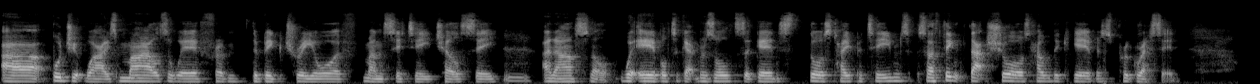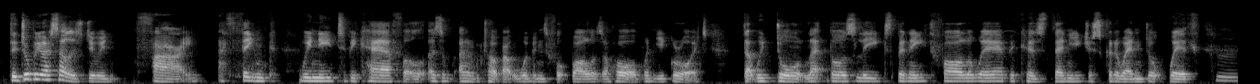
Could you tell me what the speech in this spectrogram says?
are budget wise miles away from the big trio of Man City, Chelsea, mm. and Arsenal. Were able to get results against those type of teams. So I think that shows how the game is progressing. The WSL is doing fine. I think we need to be careful, as I'm talking about women's football as a whole, when you grow it, that we don't let those leagues beneath fall away because then you're just going to end up with hmm.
